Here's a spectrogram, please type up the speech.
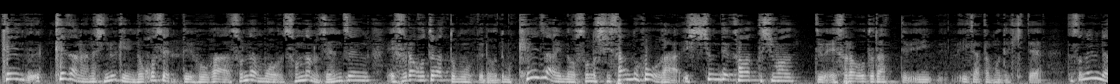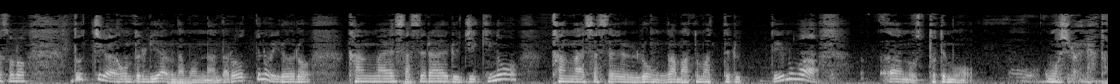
経済の話抜きに残せっていう方がそんなもうそんなの全然絵空事だと思うけどでも経済のその資産の方が一瞬で変わってしまうっていう絵空事だっていう言い言い方もできてその意味ではそのどっちが本当にリアルなもんなんだろうっていうのをいろいろ考えさせられる時期の考えさせられる論がまとまってるっていうのがあのとても面白いなと。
